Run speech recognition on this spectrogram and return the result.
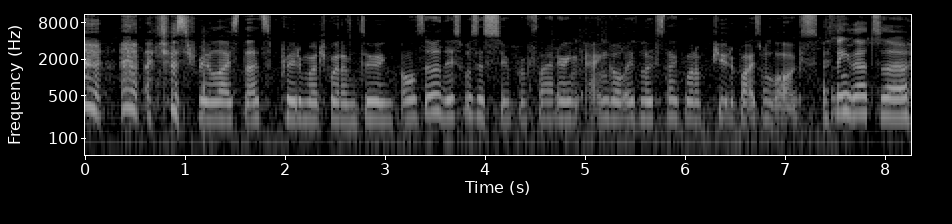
I just realized that's pretty much what I'm doing. Also, this was a super flattering angle. It looks like one of PewDiePie's vlogs. I think that's a,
